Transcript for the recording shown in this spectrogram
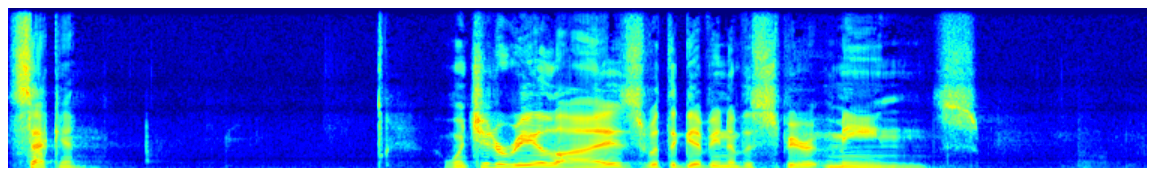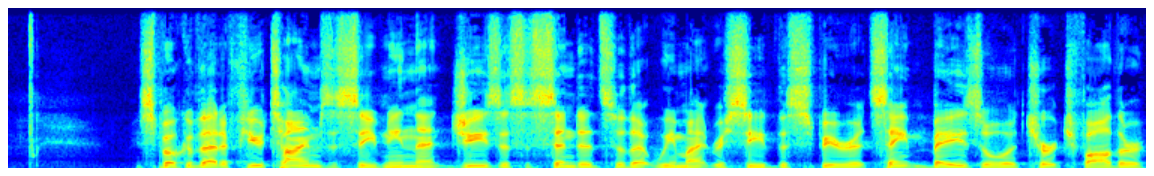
Second, I want you to realize what the giving of the Spirit means. Spoke of that a few times this evening that Jesus ascended so that we might receive the Spirit. St. Basil, a church father,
